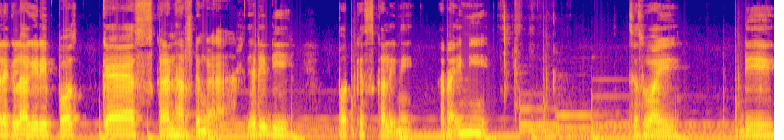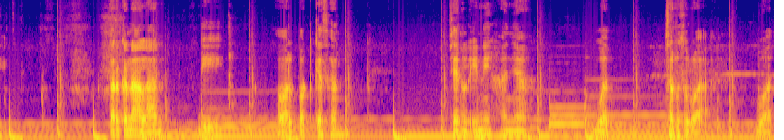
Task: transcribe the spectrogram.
Balik lagi di podcast Kalian harus dengar. Jadi di podcast kali ini Karena ini Sesuai Di Perkenalan Di awal podcast kan Channel ini hanya Buat seru-seruan Buat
